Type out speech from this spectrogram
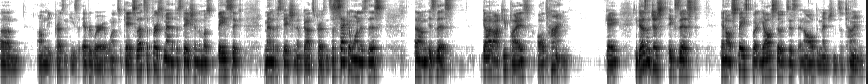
um, omnipresent. He's everywhere at once. Okay, so that's the first manifestation, the most basic manifestation of God's presence. The second one is this: um, is this God occupies all time. Okay, He doesn't just exist in all space, but he also exists in all dimensions of time.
